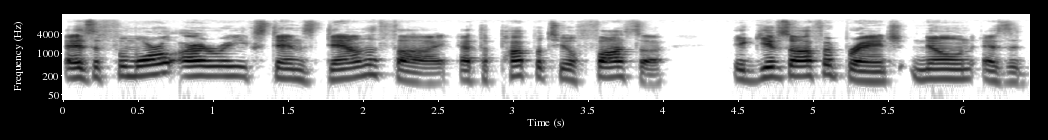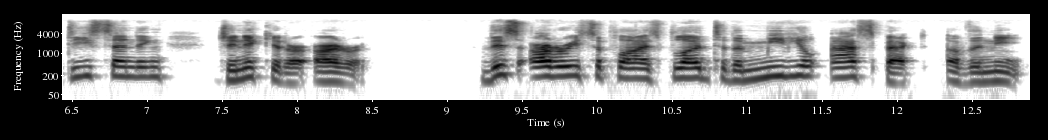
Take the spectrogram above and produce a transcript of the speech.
As the femoral artery extends down the thigh at the popliteal fossa, it gives off a branch known as the descending genicular artery. This artery supplies blood to the medial aspect of the knee.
